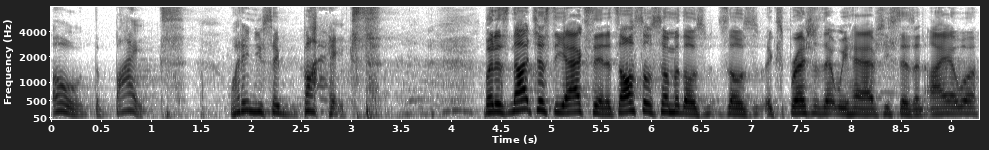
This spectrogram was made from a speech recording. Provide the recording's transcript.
Oh, the bikes. Why didn't you say bikes? but it's not just the accent, it's also some of those, those expressions that we have. She says, In Iowa,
